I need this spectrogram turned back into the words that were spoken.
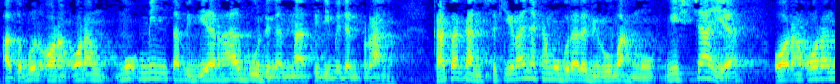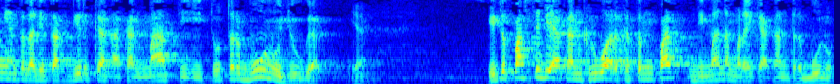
ataupun orang-orang mukmin tapi dia ragu dengan mati di medan perang. Katakan sekiranya kamu berada di rumahmu, niscaya orang-orang yang telah ditakdirkan akan mati itu terbunuh juga. Ya. Itu pasti dia akan keluar ke tempat di mana mereka akan terbunuh.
